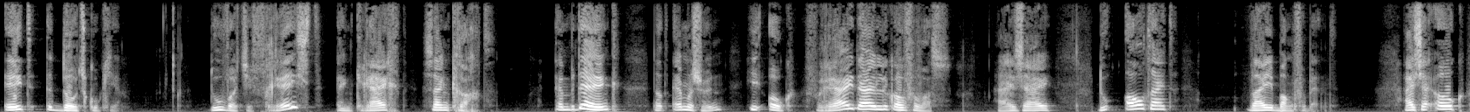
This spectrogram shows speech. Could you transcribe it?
eet het doodskoekje. Doe wat je vreest en krijgt zijn kracht. En bedenk dat Emerson hier ook vrij duidelijk over was. Hij zei: Doe altijd waar je bang voor bent. Hij zei ook:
